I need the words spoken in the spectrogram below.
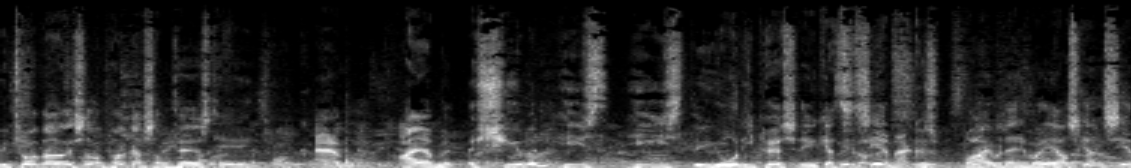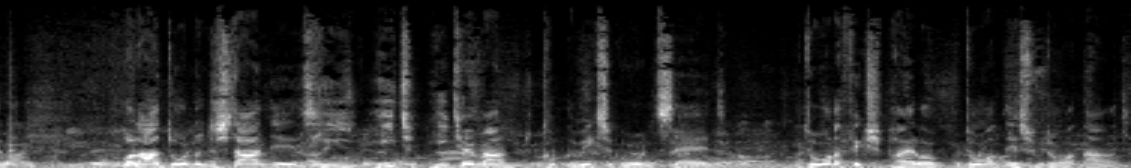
we talked about this on the podcast on Thursday. Um, I am assuming he's he's the only person who gets to see that because why would anybody else get to see that? What I don't understand is he he t- he turned around a couple of weeks ago and said. We don't want a fixture pile up, we don't want this, we don't want that.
